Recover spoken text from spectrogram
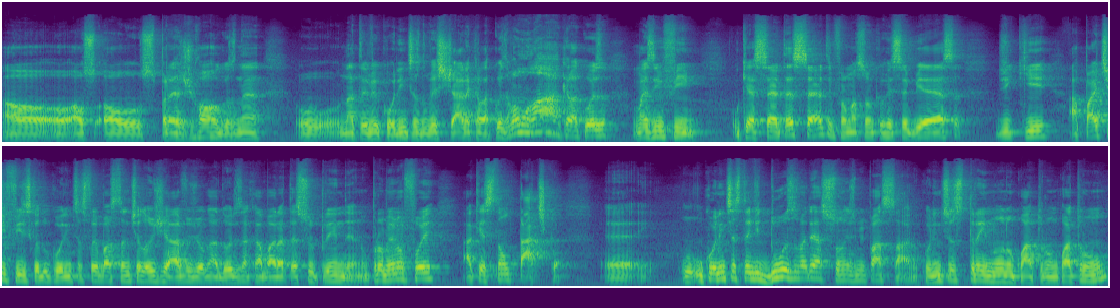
ao, aos, aos pré-jogos, né? Na TV Corinthians, no vestiário, aquela coisa, vamos lá, aquela coisa. Mas enfim, o que é certo é certo, a informação que eu recebi é essa, de que a parte física do Corinthians foi bastante elogiável, os jogadores acabaram até surpreendendo. O problema foi a questão tática. É, o, o Corinthians teve duas variações, me passaram. O Corinthians treinou no 4-1-4-1,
